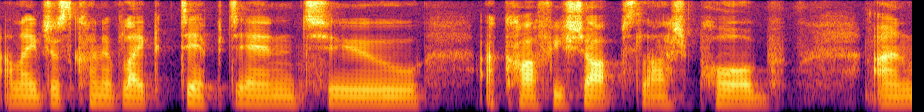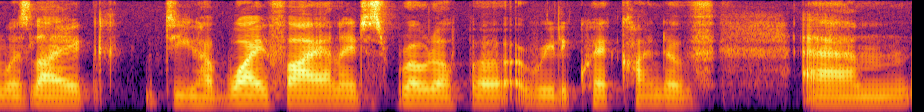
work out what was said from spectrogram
and I just kind of like dipped into a coffee shop slash pub, and was like, "Do you have Wi-Fi?" And I just wrote up a, a really quick kind of um,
